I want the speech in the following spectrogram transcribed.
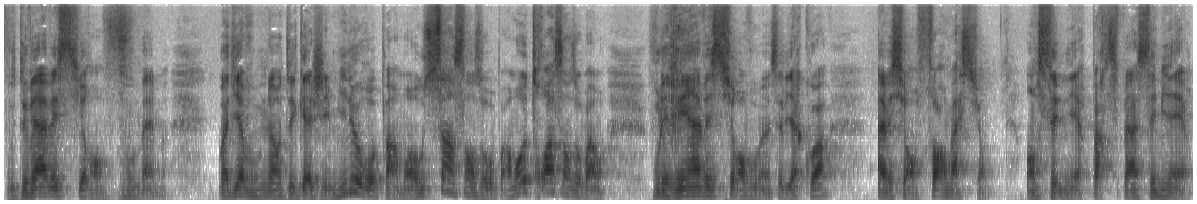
Vous devez investir en vous-même. On va dire, vous venez dégager 1000 euros par mois, ou 500 euros par mois, ou 300 euros par mois. Vous voulez réinvestir en vous-même. Ça veut dire quoi? Investir en formation, en séminaire, participer à un séminaire.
